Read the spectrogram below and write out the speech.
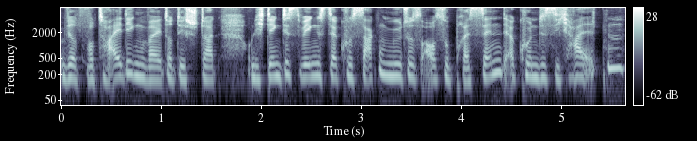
wir verteidigen weiter die Stadt. Und ich denke, deswegen ist der Kosakenmythos auch so präsent. Er konnte sich halten.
